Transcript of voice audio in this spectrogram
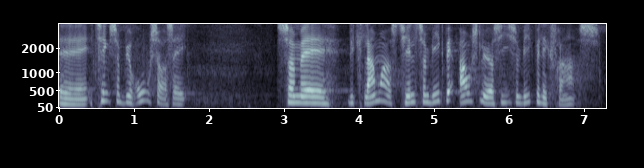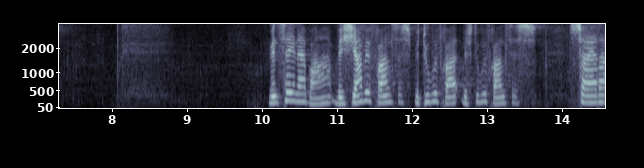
øh, ting som vi roser os af, som øh, vi klamrer os til, som vi ikke vil afsløre os i, som vi ikke vil lægge fra os. Men sagen er bare, hvis jeg vil frelses, hvis du vil, hvis du vil frelses, så er der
